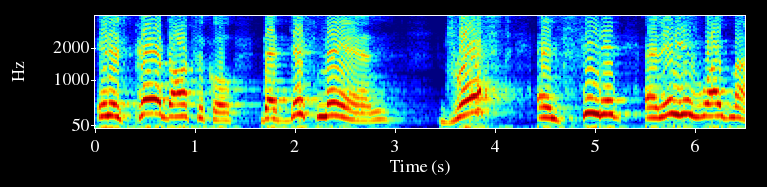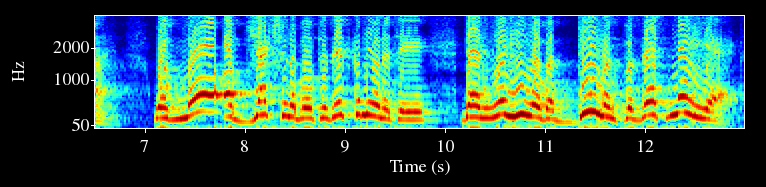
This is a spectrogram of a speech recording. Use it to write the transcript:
it is paradoxical that this man, dressed and seated and in his right mind, was more objectionable to this community than when he was a demon possessed maniac.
